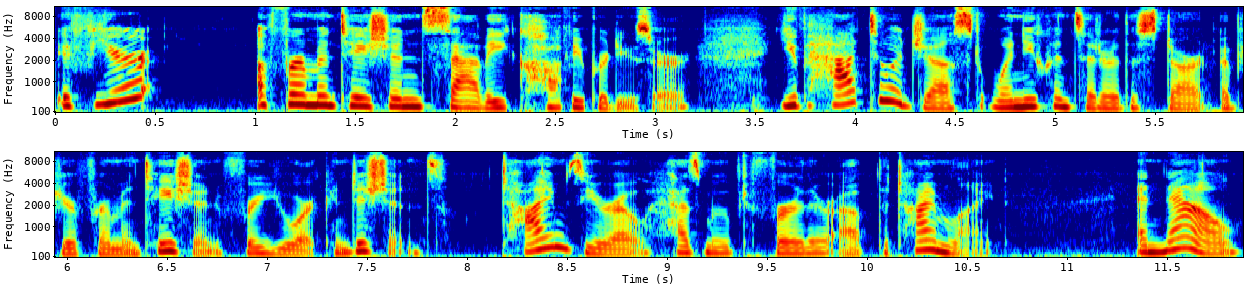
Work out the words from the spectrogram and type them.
If you're a fermentation savvy coffee producer, you've had to adjust when you consider the start of your fermentation for your conditions. Time zero has moved further up the timeline. And now,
